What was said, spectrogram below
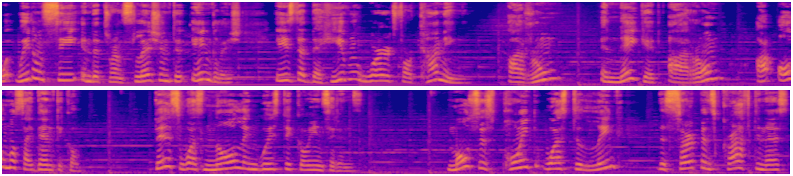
What we don't see in the translation to English is that the Hebrew words for cunning, arum, and naked, aron, are almost identical. This was no linguistic coincidence. Moses' point was to link the serpent's craftiness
